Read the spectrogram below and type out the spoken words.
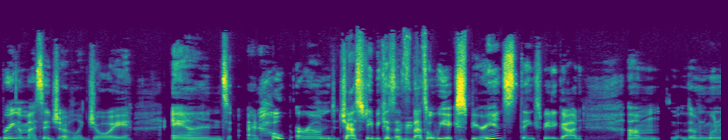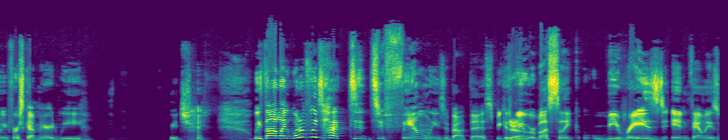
bring a message of like joy and and hope around chastity because that's Mhm. that's what we experienced. Thanks be to God. Um, then when we first got married, we we tried, we thought like, what if we talked to, to families about this because we were blessed to like be raised in families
